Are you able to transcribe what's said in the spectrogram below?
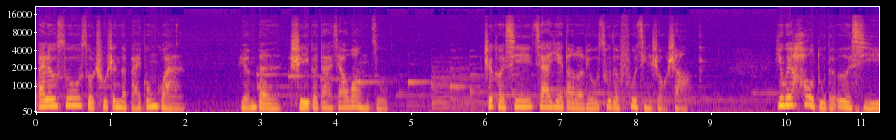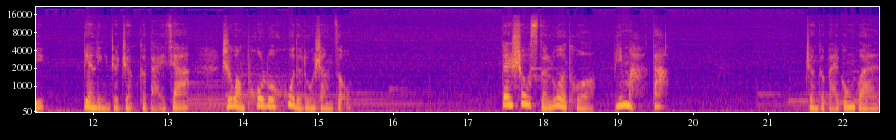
白流苏所出身的白公馆，原本是一个大家望族，只可惜家业到了流苏的父亲手上。因为好赌的恶习，便领着整个白家，直往破落户的路上走。但瘦死的骆驼比马大，整个白公馆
